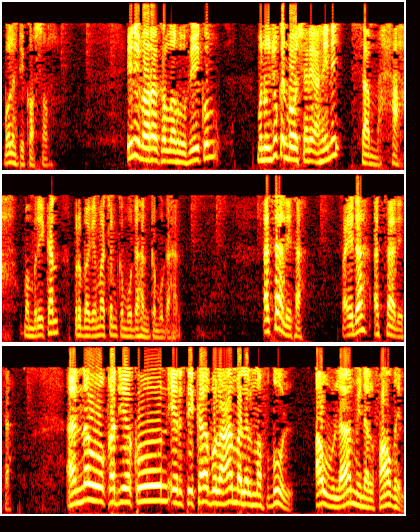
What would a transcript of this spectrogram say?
boleh dikosor. Ini barakallahu fikum menunjukkan bahwa syariah ini samhah, memberikan berbagai macam kemudahan-kemudahan. As-salithah. Faedah as-salithah. Annahu qad yakun irtikabul amal al-mafdul awla min al-fadil.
